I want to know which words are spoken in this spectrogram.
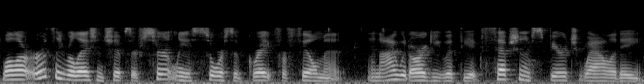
While our earthly relationships are certainly a source of great fulfillment, and I would argue, with the exception of spirituality,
